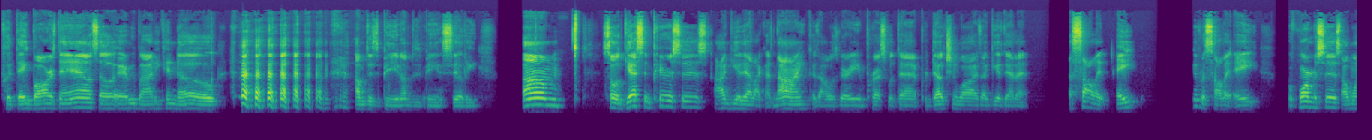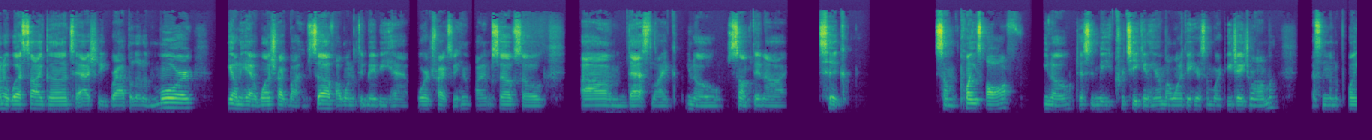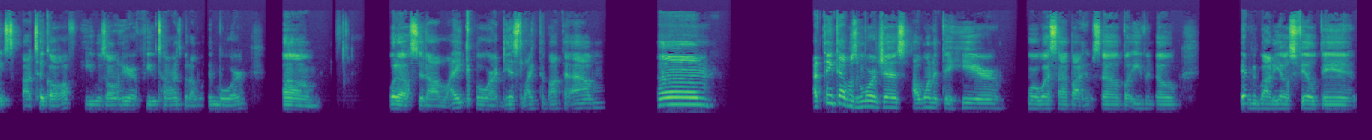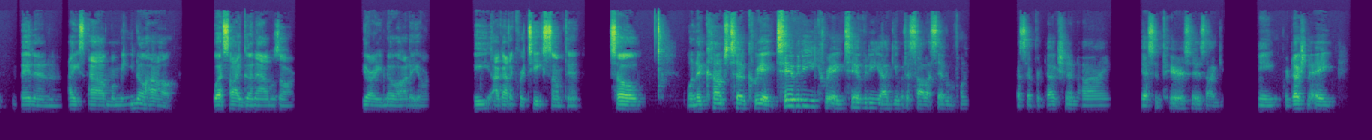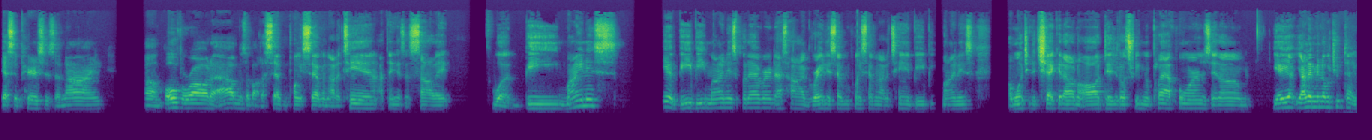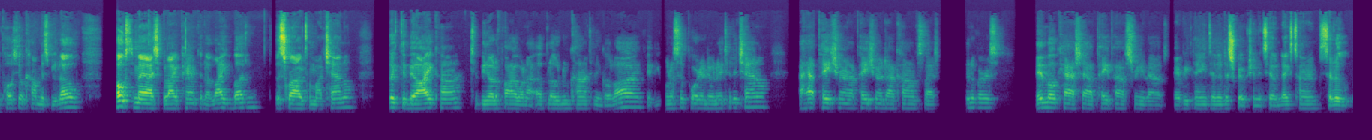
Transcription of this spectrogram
put they bars down so everybody can know. I'm just being, I'm just being silly. Um, so guest appearances, I give that like a nine because I was very impressed with that. Production wise, I give that a a solid eight. Give it a solid eight. Performances, I wanted Westside Gunn to actually rap a little more. He only had one track by himself. I wanted to maybe have four tracks with him by himself. So um, that's like, you know, something I took some points off, you know, just me critiquing him. I wanted to hear some more DJ drama. That's some of the points I took off. He was on here a few times, but I wanted more. Um, what else did I like or I disliked about the album? Um, I think that was more just I wanted to hear more Westside by himself. But even though everybody else filled in, made a nice album. I mean, you know how West Side Gunn albums are. You already know how they are. Me, I gotta critique something. So when it comes to creativity, creativity, I give it a solid seven point. That's a production nine. Yes, appearances, I give I mean production eight. Yes, appearances a nine. Um, overall, the album is about a seven point seven out of ten. I think it's a solid what B minus yeah, B, B minus, whatever. That's how I grade it 7.7 out of 10, B, B minus. I want you to check it out on all digital streaming platforms. And um, yeah, yeah, y'all let me know what you think. Post your comments below. Post smash Black Panther the like button. Subscribe to my channel. Click the bell icon to be notified when I upload new content and go live. If you want to support and donate to the channel, I have Patreon at patreon.com slash universe. Venmo, Cash App, PayPal, Streamlabs. Everything's in the description. Until next time, salute.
